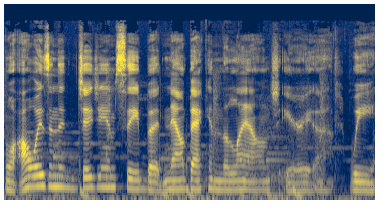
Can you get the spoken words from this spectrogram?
Well, always in the JGMC, but now back in the lounge area. We,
